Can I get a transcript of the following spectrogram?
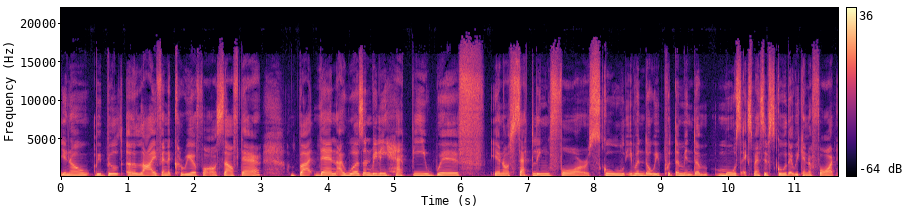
you know, we built a life and a career for ourselves there. But then I wasn't really happy with you know, settling for school, even though we put them in the most expensive school that we can afford.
